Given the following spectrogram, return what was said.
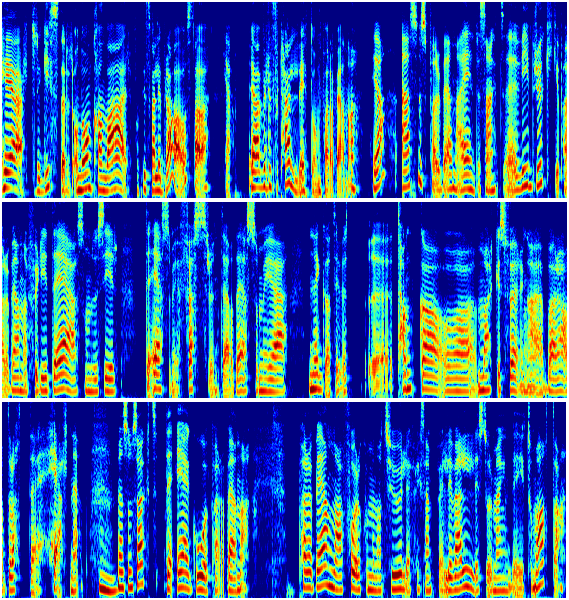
helt register, og noen kan være faktisk veldig bra også. Ja. Ja, vil du fortelle litt om parabener? Ja, jeg syns parabener er interessant. Eh, Vi bruker ikke parabener fordi det er, som du sier, det er så mye føss rundt det, og det er så mye negative eh, tanker, og markedsføringa bare har dratt det helt ned. Men som sagt, det er gode parabener. Parabener forekommer naturlig f.eks. i veldig stor mengde i tomater.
